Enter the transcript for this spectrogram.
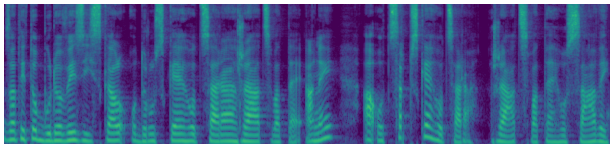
Za tyto budovy získal od ruského cara řád svatéAny a od srbského cara řád svatého Sávy.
